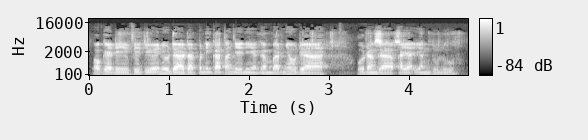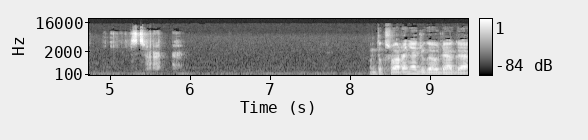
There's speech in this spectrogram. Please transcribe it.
Oke, di video ini udah ada peningkatan ya ini ya. Gambarnya udah udah nggak kayak yang dulu untuk suaranya juga udah agak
